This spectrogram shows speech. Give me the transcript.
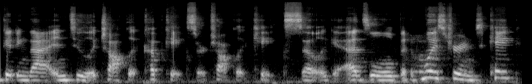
getting that into like chocolate cupcakes or chocolate cakes. So like it adds a little bit of moisture into cake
